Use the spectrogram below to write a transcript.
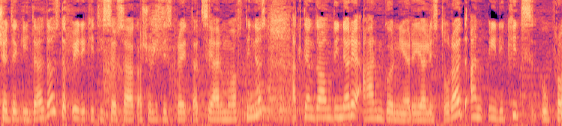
შედეგი დადოს და პირიქით ისევ სააკაშვილის დისკრედიტაცია არ მოახდინოს, აქედან გამომდინარე არ მგონია რეალისტურად, ან პირიქით უფრო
